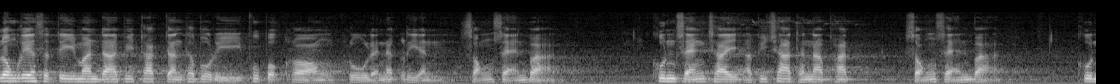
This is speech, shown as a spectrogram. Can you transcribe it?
โรงเรียนสตรีมารดาพิทักษ์จันทบุรี ผู้ปกครองครูและนักเรียน2แสนบาท คุณแสงชัย อภิชาติธนพัฒน์2แสนบาท คุณ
